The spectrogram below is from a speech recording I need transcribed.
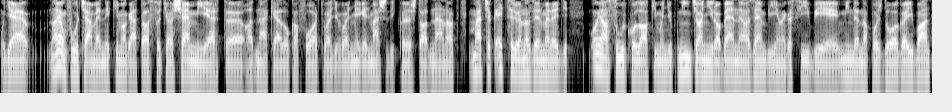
ugye nagyon furcsán vennék ki magát az, hogyha semmiért adnák el Okafort, vagy, vagy még egy második köröst adnának. Már csak egyszerűen azért, mert egy olyan szurkoló, aki mondjuk nincs annyira benne az NBA meg a CBA mindennapos dolgaiban,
